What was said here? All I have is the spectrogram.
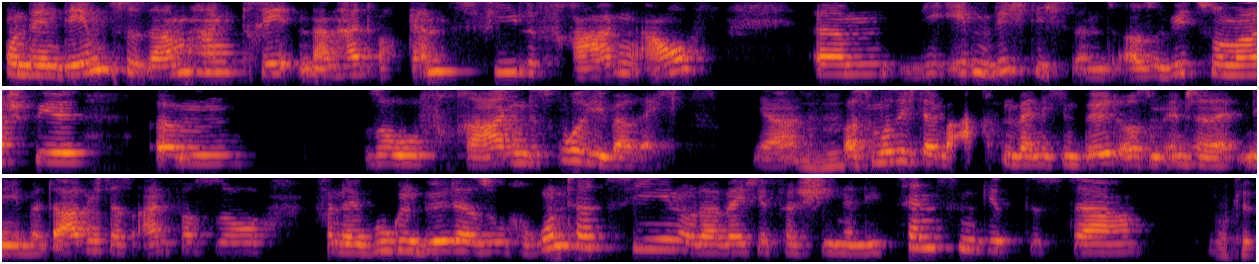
Und in dem Zusammenhang treten dann halt auch ganz viele Fragen auf, ähm, die eben wichtig sind. Also wie zum Beispiel, ähm, so Fragen des Urheberrechts. Ja, mhm. was muss ich denn beachten, wenn ich ein Bild aus dem Internet nehme? Darf ich das einfach so von der Google Bildersuche runterziehen oder welche verschiedenen Lizenzen gibt es da? Okay.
